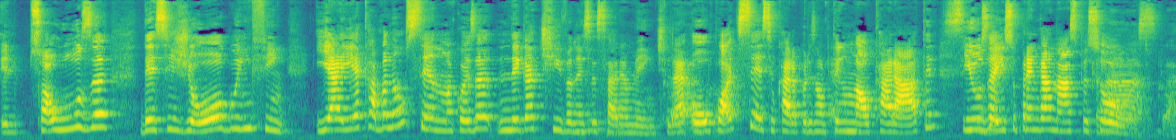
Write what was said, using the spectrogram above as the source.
ele só usa desse jogo, enfim. E aí acaba não sendo uma coisa negativa necessariamente, né? claro. Ou pode ser, se o cara, por exemplo, tem um mau caráter e usa isso pra enganar as pessoas. Claro, claro.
